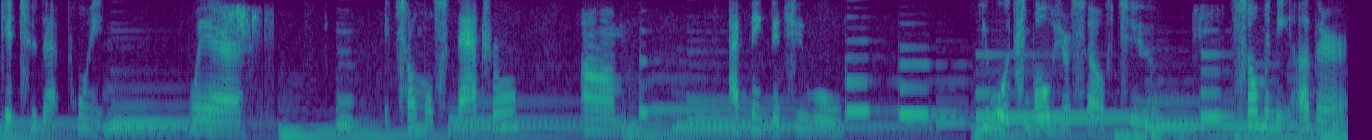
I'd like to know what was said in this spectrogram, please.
get to that point where it's almost natural um, I think that you will you will expose yourself to so many other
